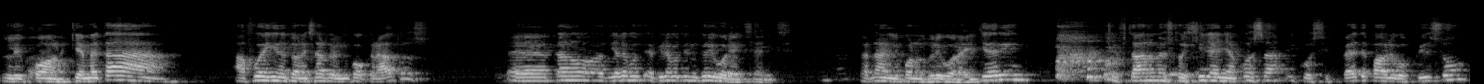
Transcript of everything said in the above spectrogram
Λοιπόν, και μετά, αφού έγινε το ανεξάρτητο ελληνικό κράτος, ε, κάνω, διαλέγω, επιλέγω την γρήγορη εξέλιξη. Περνάνε λοιπόν γρήγορα οι καιροί και φτάνουμε στο 1925, πάω λίγο πίσω,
